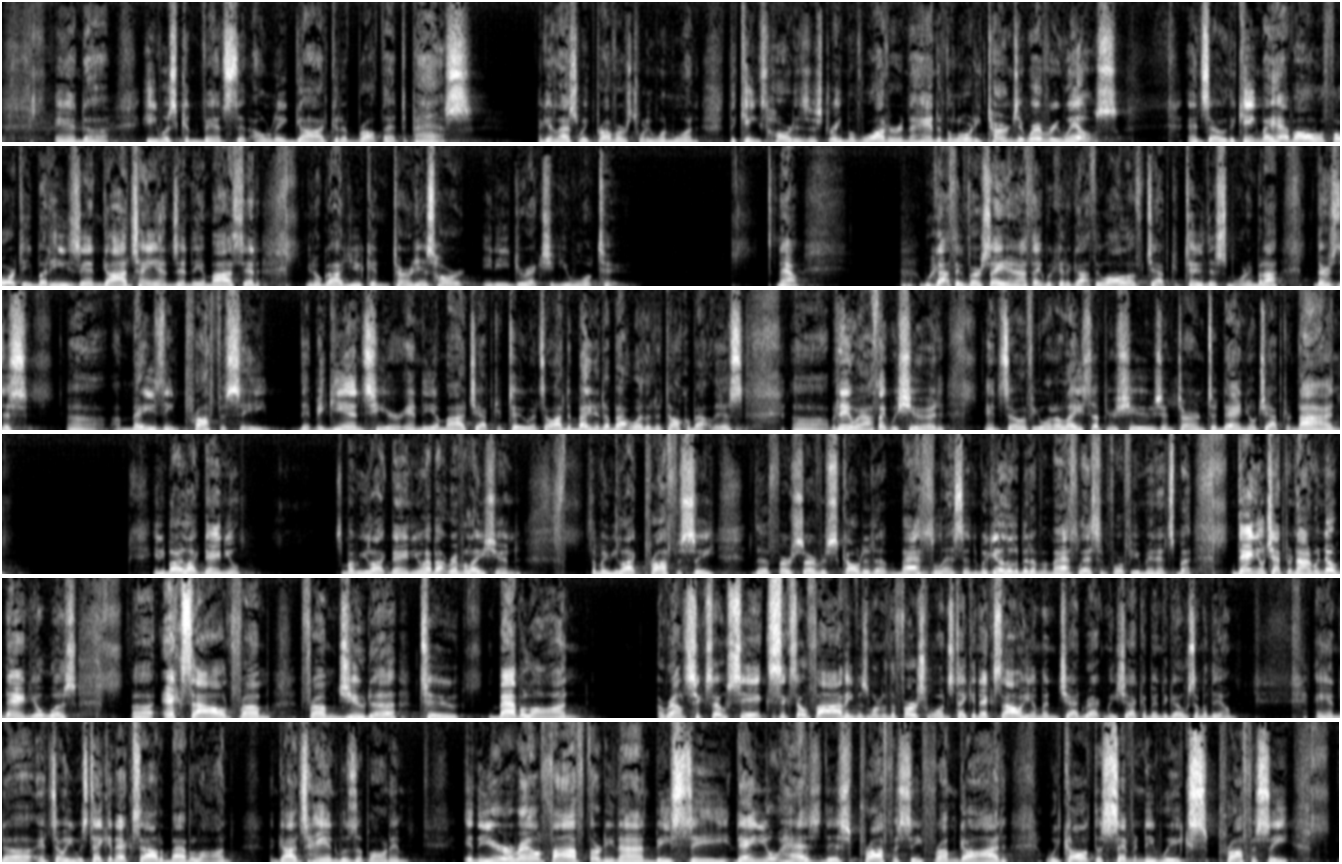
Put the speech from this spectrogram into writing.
And uh, he was convinced that only God could have brought that to pass. Again, last week, Proverbs 21 1. The king's heart is a stream of water in the hand of the Lord. He turns it wherever he wills. And so the king may have all authority, but he's in God's hands. And Nehemiah said, You know, God, you can turn his heart any direction you want to. Now, we got through verse 8, and I think we could have got through all of chapter 2 this morning, but I, there's this uh, amazing prophecy that begins here in Nehemiah chapter 2. And so I debated about whether to talk about this. Uh, but anyway, I think we should. And so if you want to lace up your shoes and turn to Daniel chapter 9, Anybody like Daniel? Some of you like Daniel. How about Revelation? Some of you like prophecy. The first service called it a math lesson. We get a little bit of a math lesson for a few minutes, but Daniel chapter 9, we know Daniel was uh, exiled from, from Judah to Babylon around 606, 605. He was one of the first ones taken exile, him and Shadrach, Meshach, Abednego, some of them. And, uh, and so he was taken exile to Babylon, and God's hand was upon him. In the year around 539 BC, Daniel has this prophecy from God. We call it the 70 weeks prophecy.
